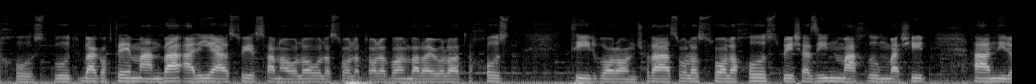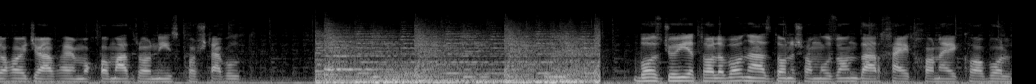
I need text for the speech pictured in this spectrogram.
خوست بود. به گفته منبع علی از سوی سناولا ولسوال طالبان برای ولایت خوست تیرباران شده است. ولسوال خوست پیش از این مخدوم بشیر نیروهای جبهه مقاومت را نیز کشته بود. بازجویی طالبان از دانش آموزان در خیرخانه کابل.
